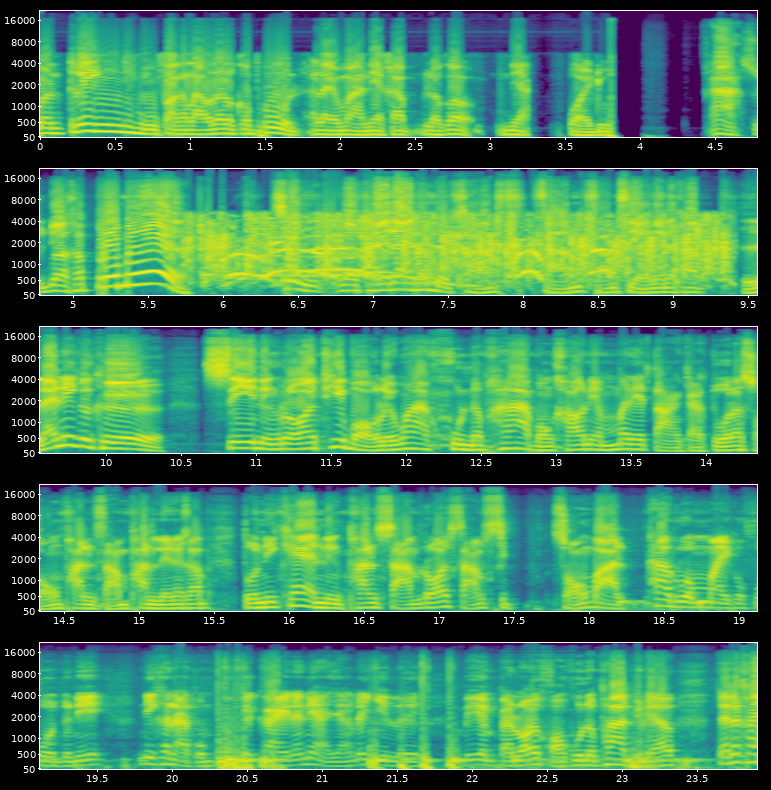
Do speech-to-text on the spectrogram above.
มันตริ้งที่หูฟังเราแล้วเราก็พูดอะไรมาเนี้ยครับ แล้วก็เนี่ยปล่อยดู อะสุดยอดครับประมือซึ่งเราใช้ได้ทั้งหมด3 3 3 เสียงเลยนะครับ และนี่ก็คือ C 1 0 0ที่บอกเลยว่าคุณภาพของเขาเนี่ยไม่ได้ต่างจากตัวละ 2,000 3,000 เลยนะครับ ตัวนี้แค่ 1,332 บาท ถ้ารวมไมโครโฟนตัวนี้ นี่ขนาดผมพูดไกลๆนะเนี่ย ยังได้ยินเลย BM 800 ของคุณภาพอยู่แล้ว แต่ถ้าใคร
